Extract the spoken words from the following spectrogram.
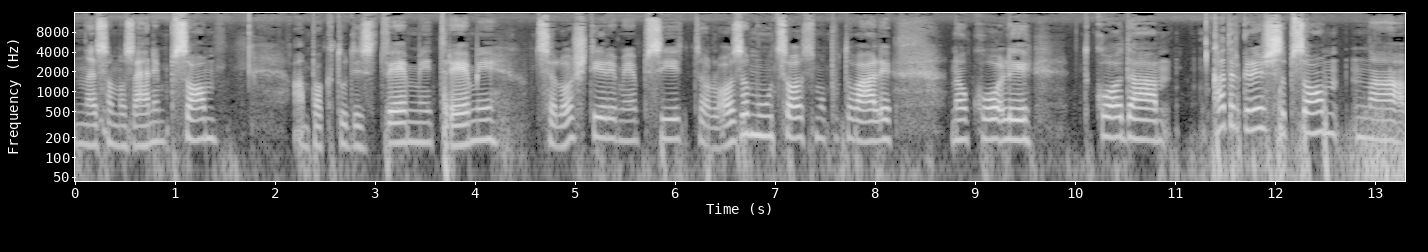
ne samo z enim psom, ampak tudi z dvemi, tremi, celo štirimi psi, celo za muco smo potovali naokoli. Tako da, kadar greš s psom na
